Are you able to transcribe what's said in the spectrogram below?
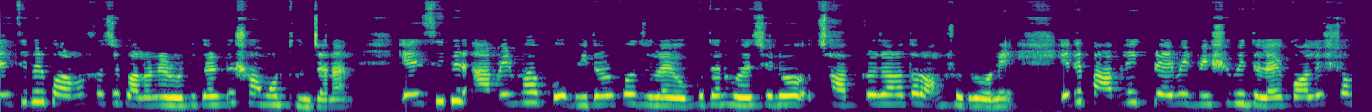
এনসিপির কর্মসূচি পালনের অধিকারকে সমর্থন জানান। এনসিপির আবির্ভাব ও বিতর্ক জুলাই অভ্যুত্থান হয়েছিল ছাত্র জনতার অংশগ্রহণে। এতে পাবলিক প্রাইভেট বিশ্ববিদ্যালয় কলেজ সহ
